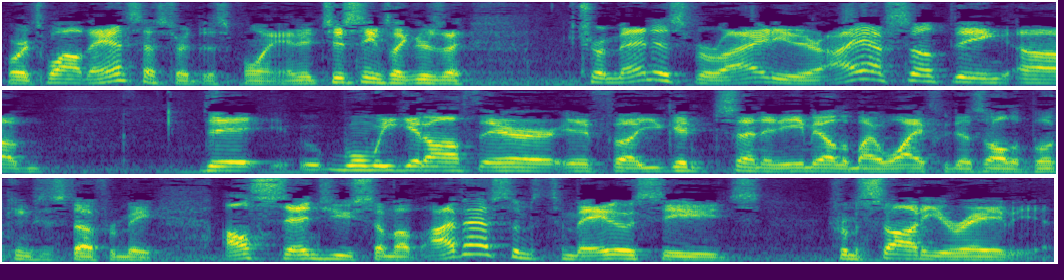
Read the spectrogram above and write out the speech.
or its wild ancestor at this point, and it just seems like there's a tremendous variety there. I have something um, that when we get off there, if uh, you can send an email to my wife who does all the bookings and stuff for me, I'll send you some of. I've had some tomato seeds from Saudi Arabia.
